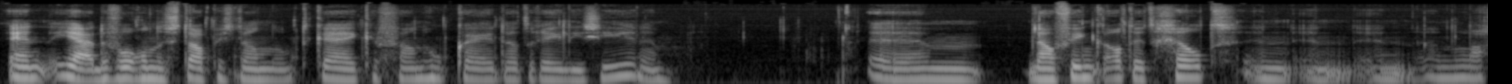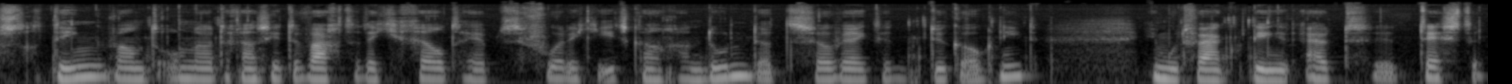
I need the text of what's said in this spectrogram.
En ja, de volgende stap is dan om te kijken van hoe kan je dat realiseren. Um, nou vind ik altijd geld een, een, een, lastig ding. Want om nou te gaan zitten wachten dat je geld hebt voordat je iets kan gaan doen, dat, zo werkt het natuurlijk ook niet. Je moet vaak dingen uittesten.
